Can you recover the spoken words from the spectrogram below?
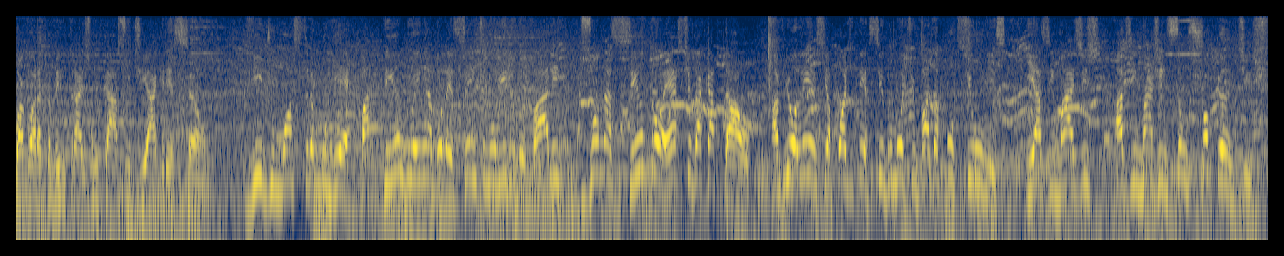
O Agora também traz um caso de agressão. Vídeo mostra mulher batendo em adolescente no Lírio do Vale, zona centro-oeste da capital. A violência pode ter sido motivada por ciúmes e as imagens, as imagens são chocantes.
